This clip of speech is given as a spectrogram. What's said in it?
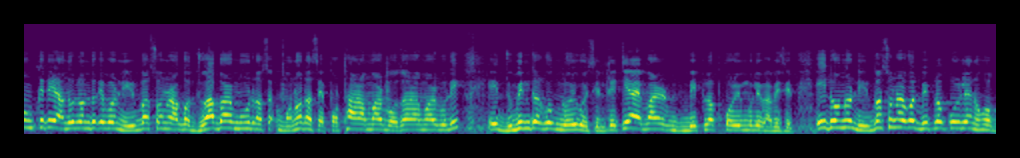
সংস্কৃতিৰ আন্দোলনটো কেৱল নিৰ্বাচনৰ আগত যোৱাবাৰ মোৰ আছে মনত আছে পথাৰ আমাৰ বজাৰ আমাৰ বুলি এই জুবিন গাৰ্গক লৈ গৈছিল। তেতিয়া এবাৰ বিপ্লৱ কৰিম বুলি ভাবিছিল। এই ধৰণৰ নিৰ্বাচনৰ আগত বিপ্লৱ কৰিলে নহ'ব।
